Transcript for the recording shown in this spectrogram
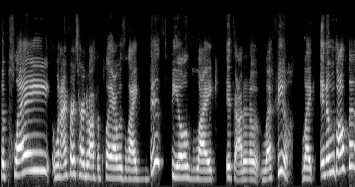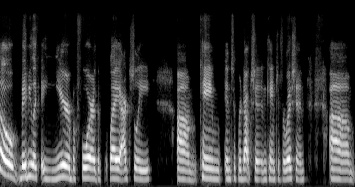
the play, when I first heard about the play, I was like, this feels like it's out of left field. Like, and it was also maybe like a year before the play actually um, came into production, came to fruition. Um,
